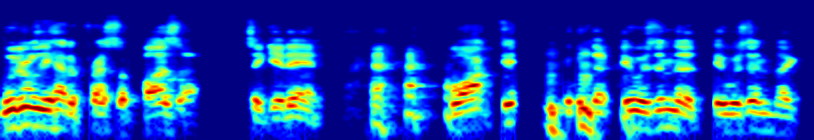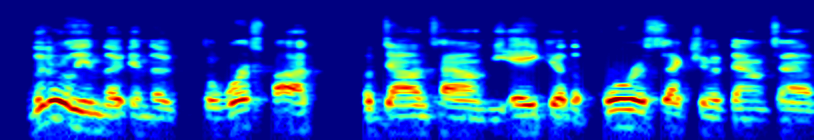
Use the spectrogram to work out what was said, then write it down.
literally had to press a buzzer to get in. walked in. It was in the. It was in the literally in the in the, the worst part of downtown, the acre, the poorest section of downtown.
